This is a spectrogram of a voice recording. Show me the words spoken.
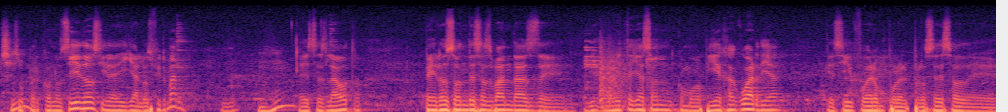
Sí. súper conocidos y de ahí ya los firmaron. Esa es la otra. Pero son de esas bandas de. Ahorita ya son como vieja guardia, que sí fueron por el proceso de.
